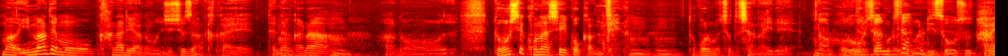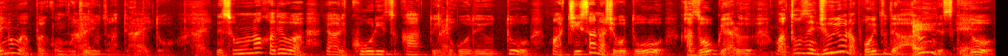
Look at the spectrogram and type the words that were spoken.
まあ、今でもかなりあの受注残抱えてながら、あのどうしてこなしていこうかみたいなところもちょっと社内でなるほど。社内のリソースっていうのもやっぱり今後重要となってくると、でその中ではやはり効率化というところでいうと、まあ、小さな仕事を数多くやる、まあ、当然重要なポイントではあるんですけど、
